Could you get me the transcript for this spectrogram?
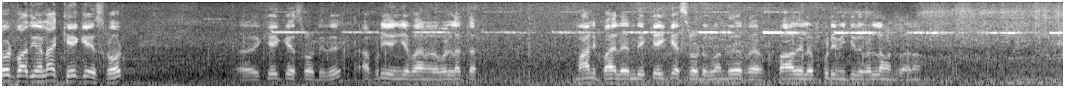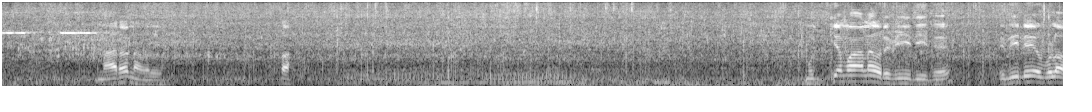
ரோட் பார்த்தீங்கன்னா கேகேஎஸ் ரோட் கேகேஎஸ் ரோட் இது. அப்படியே இங்கே பாருங்கள் வெள்ளத்தை. மானிப்பாயிலேருந்து கேகேஎஸ் ரோட்டுக்கு வந்து பாதையில் எப்படி நிற்கிது வெள்ளம் வந்து வரும் மரண வெள்ளம். பா. முக்கியமான ஒரு வீதி இது. இதிலே இவ்வளோ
